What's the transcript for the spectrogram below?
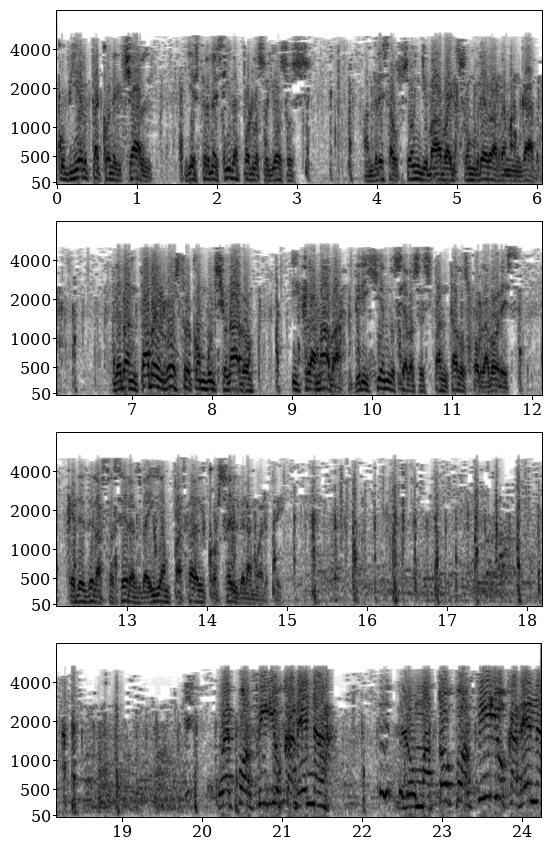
cubierta con el chal y estremecida por los sollozos, Andrés Ausón llevaba el sombrero arremangado. Levantaba el rostro convulsionado y clamaba, dirigiéndose a los espantados pobladores que desde las aceras veían pasar el corcel de la muerte. Fue Porfirio Cadena. Lo mató Porfirio Cadena.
